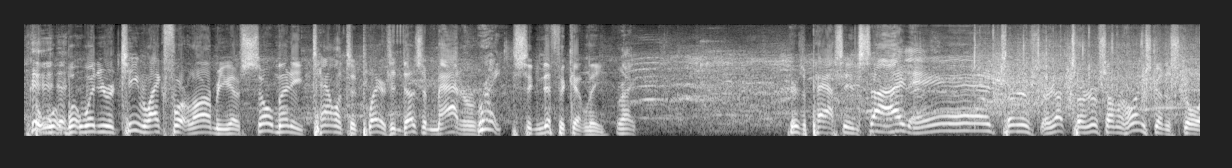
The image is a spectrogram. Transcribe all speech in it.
But, w- but when you're a team like Fort Loramie, you have so many talented players, it doesn't matter Right. significantly. right. Here's a pass inside, and Turner, or not Turner, Summer Hoying's going to score.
